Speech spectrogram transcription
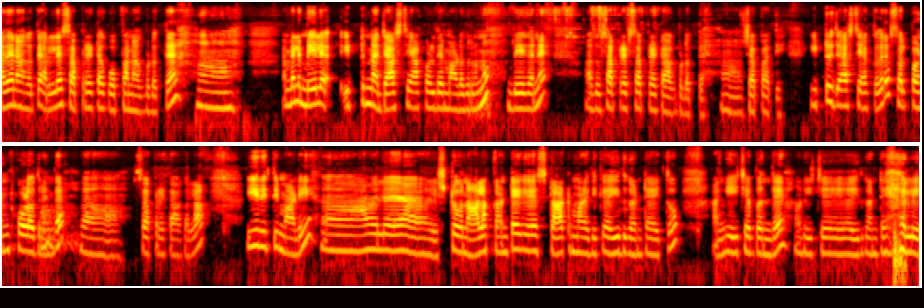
ಅದೇನಾಗುತ್ತೆ, ಅಲ್ಲೇ ಸಪ್ರೇಟಾಗಿ ಓಪನ್ ಆಗಿಬಿಡುತ್ತೆ. ಆಮೇಲೆ ಮೇಲೆ ಹಿಟ್ಟನ್ನ ಜಾಸ್ತಿ ಹಾಕೊಳ್ಳದೆ ಮಾಡಿದ್ರೂ ಬೇಗನೆ ಅದು ಸಪ್ರೇಟ್ ಸಪ್ರೇಟ್ ಆಗಿಬಿಡುತ್ತೆ ಚಪಾತಿ. ಹಿಟ್ಟು ಜಾಸ್ತಿ ಹಾಕಿದ್ರೆ ಸ್ವಲ್ಪ ಅಂಟ್ಕೊಳ್ಳೋದ್ರಿಂದ ಸಪ್ರೇಟ್ ಆಗೋಲ್ಲ. ಈ ರೀತಿ ಮಾಡಿ ಆಮೇಲೆ ಎಷ್ಟು ನಾಲ್ಕು ಗಂಟೆಗೆ ಸ್ಟಾರ್ಟ್ ಮಾಡೋದಕ್ಕೆ ಐದು ಗಂಟೆ ಆಯಿತು. ಹಂಗೆ ಈಚೆ ಬಂದೆ. ನೋಡಿ, ಈಚೆ ಐದು ಗಂಟೆಯಲ್ಲಿ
